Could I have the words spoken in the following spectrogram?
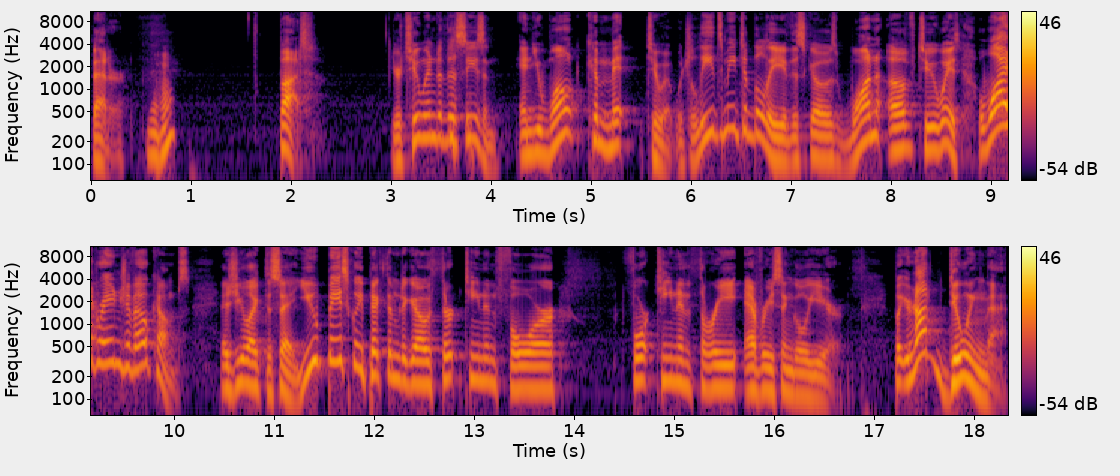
better. Mm-hmm. But you're too into this season, and you won't commit to it, which leads me to believe this goes one of two ways. A wide range of outcomes, as you like to say. You basically pick them to go 13 and 4, 14 and 3 every single year. But you're not doing that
